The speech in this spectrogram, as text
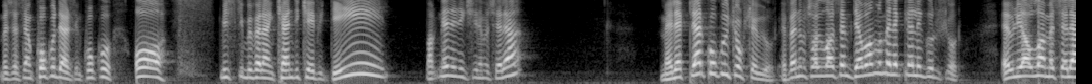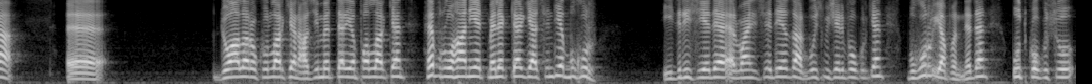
mesela sen koku dersin. Koku oh mis gibi falan kendi keyfi değil. Bak ne dedik şimdi mesela? Melekler kokuyu çok seviyor. Efendimiz sallallahu aleyhi ve sellem devamlı meleklerle görüşüyor. Evliyaullah mesela e, dualar okurlarken, azimetler yaparlarken hep ruhaniyet, melekler gelsin diye buhur. İdrisiye'de, Erbanisiye'de yazar. Bu ismi şerifi okurken buhur yapın. Neden? Ut kokusu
